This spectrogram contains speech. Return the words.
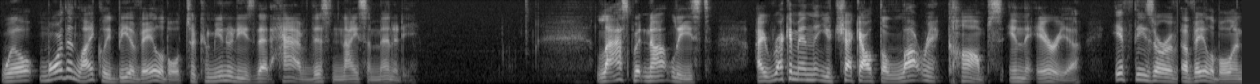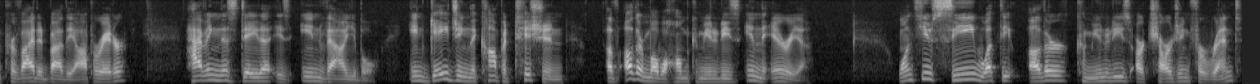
will more than likely be available to communities that have this nice amenity. Last but not least, I recommend that you check out the lot rent comps in the area if these are available and provided by the operator. Having this data is invaluable, engaging the competition of other mobile home communities in the area. Once you see what the other communities are charging for rent,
